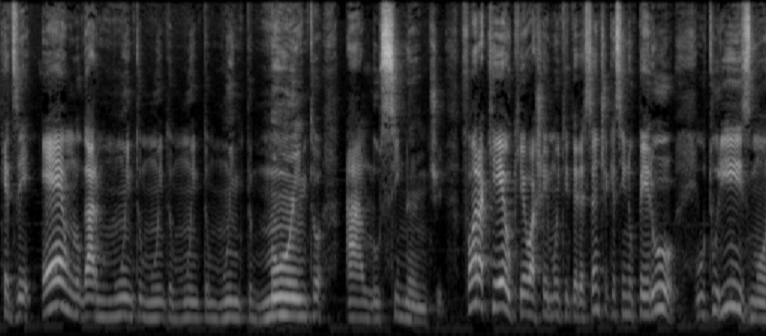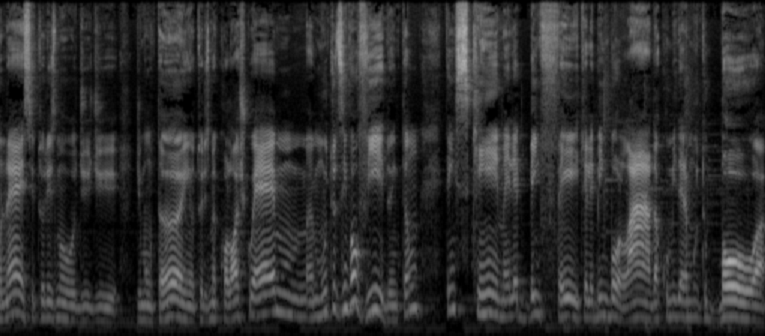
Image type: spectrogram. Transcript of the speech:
Quer dizer, é um lugar muito, muito, muito, muito, muito alucinante. Fora que o que eu achei muito interessante é que assim no Peru o turismo, né, esse turismo de, de, de montanha, o turismo ecológico é, é muito desenvolvido. Então tem esquema, ele é bem feito, ele é bem bolado, a comida era muito boa.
